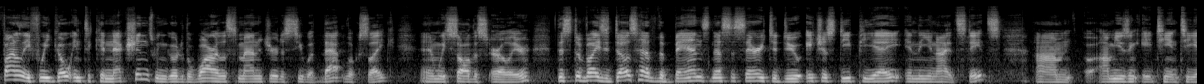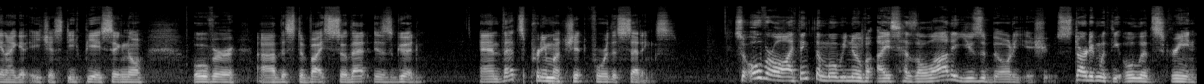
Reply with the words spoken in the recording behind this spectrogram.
Finally, if we go into connections, we can go to the wireless manager to see what that looks like, and we saw this earlier. This device does have the bands necessary to do HSDPA in the United States. Um, I'm using AT&T, and I get HSDPA signal over uh, this device, so that is good. And that's pretty much it for the settings. So overall, I think the Mobinnova Ice has a lot of usability issues. Starting with the OLED screen,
